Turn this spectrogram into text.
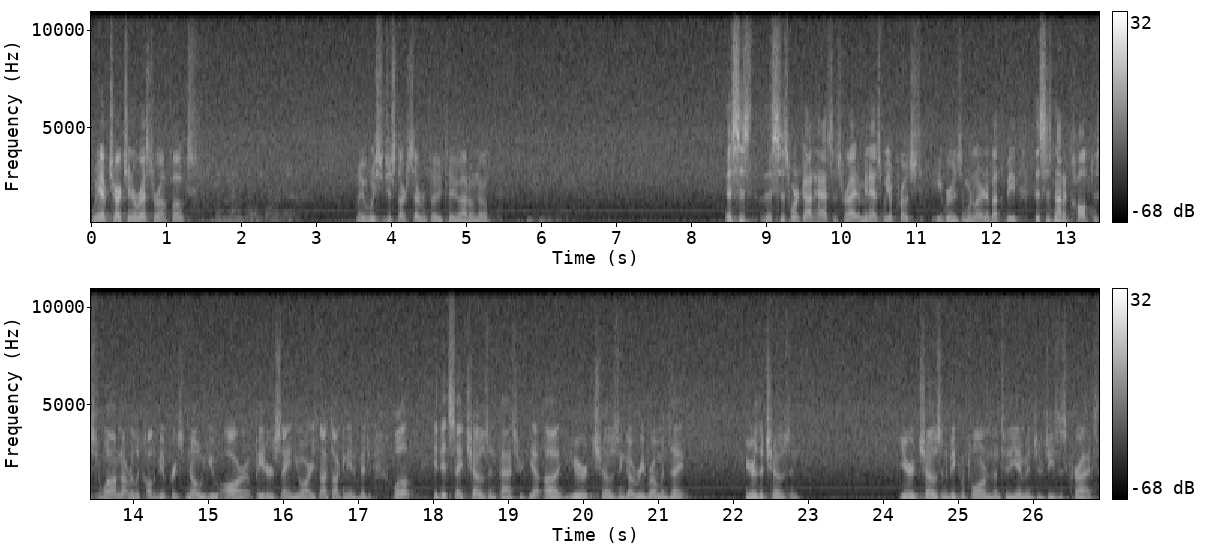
We have church in a restaurant, folks. Maybe we should just start serving food too. I don't know. This is, this is where God has us, right? I mean, as we approach Hebrews and we're learning about the be, this is not a called position. Well, I'm not really called to be a priest. No, you are. Peter is saying you are. He's not talking to individual. Well, it did say chosen, Pastor. Yeah, uh, you're chosen. Go read Romans 8. You're the chosen. You're chosen to be conformed unto the image of Jesus Christ.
